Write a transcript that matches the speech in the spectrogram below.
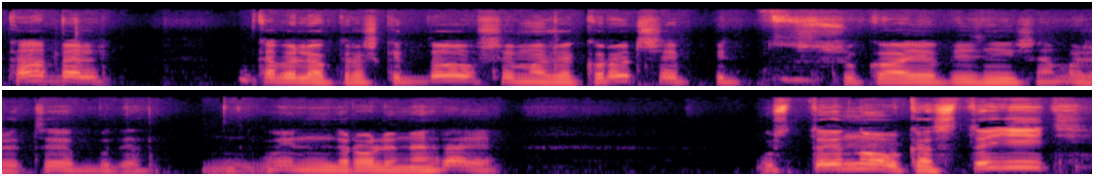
кабель. Кабельок трошки довший, може коротший підшукаю пізніше, а може це буде. Він ролі не грає. Установка стоїть.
